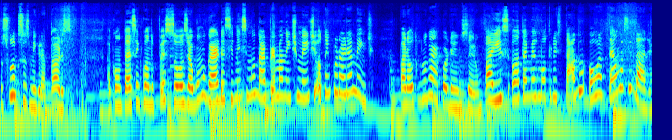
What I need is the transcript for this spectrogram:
Os fluxos migratórios acontecem quando pessoas de algum lugar decidem se mudar permanentemente ou temporariamente para outro lugar, podendo ser um país ou até mesmo outro estado ou até uma cidade.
